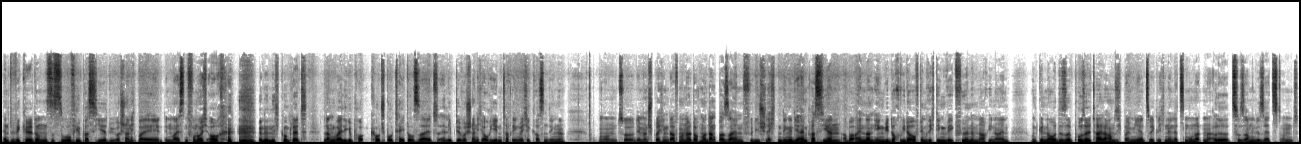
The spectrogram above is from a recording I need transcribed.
entwickelt und es ist so viel passiert, wie wahrscheinlich bei den meisten von euch auch. Wenn ihr nicht komplett langweilige Couch Potatoes seid, erlebt ihr wahrscheinlich auch jeden Tag irgendwelche krassen Dinge. Und äh, dementsprechend darf man halt auch mal dankbar sein für die schlechten Dinge, die einem passieren, aber einen dann irgendwie doch wieder auf den richtigen Weg führen im Nachhinein. Und genau diese Puzzleteile haben sich bei mir jetzt wirklich in den letzten Monaten alle zusammengesetzt und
